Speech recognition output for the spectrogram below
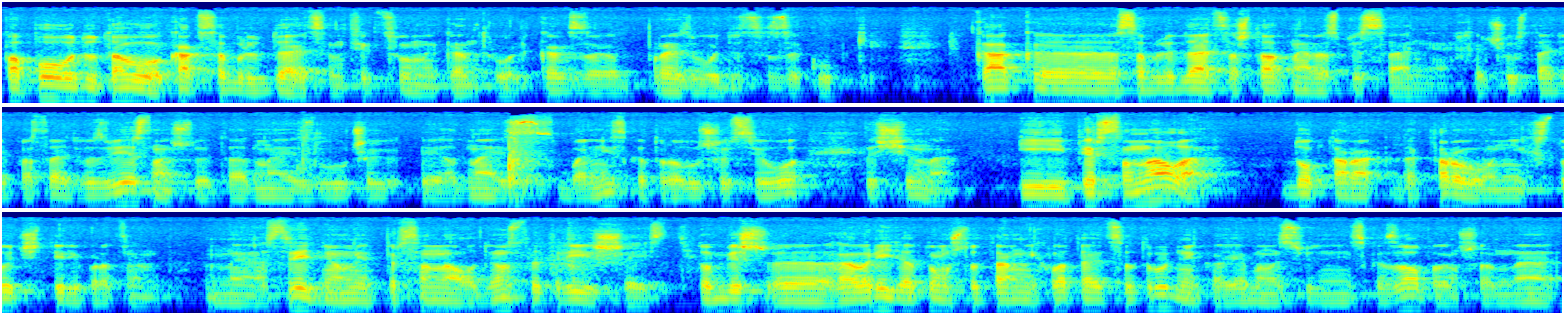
По поводу того, как соблюдается инфекционный контроль, как производятся закупки, как э, соблюдается штатное расписание. Хочу, кстати, поставить в известность, что это одна из лучших, э, одна из больниц, которая лучше всего защищена. И персонала, доктора, докторов у них 104%, э, среднего медперсонала 93,6%. То бишь, говорить о том, что там не хватает сотрудников, я бы на сегодня не сказал, потому что она,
